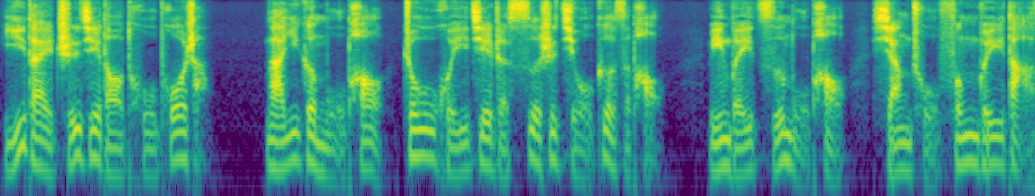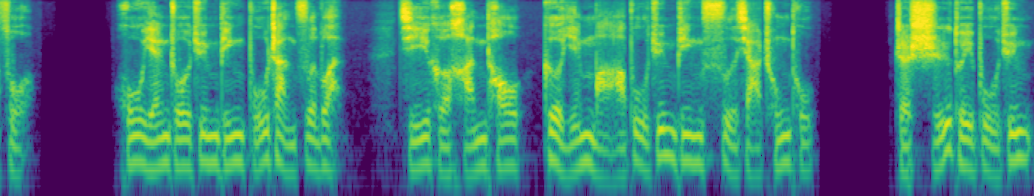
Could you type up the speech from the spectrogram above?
一带直接到土坡上，那一个母炮周回接着四十九个子炮，名为子母炮，相处风威大作。呼延灼军兵不战自乱，即和韩涛各引马步军兵四下冲突。这十队步军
